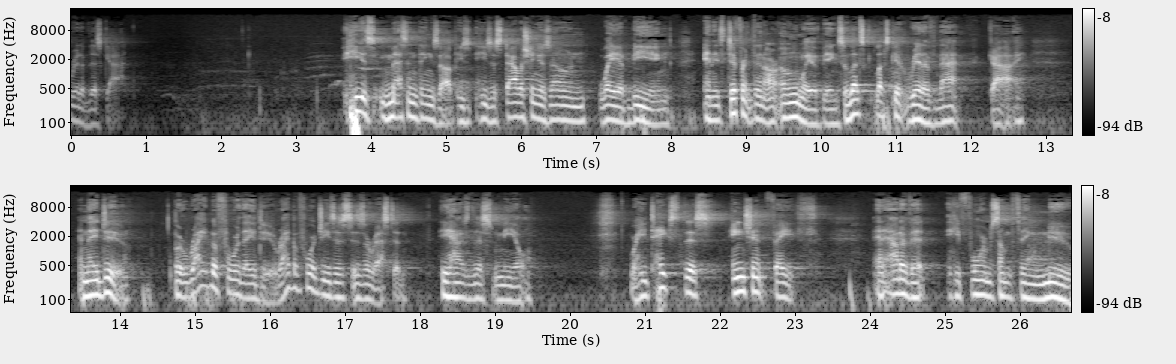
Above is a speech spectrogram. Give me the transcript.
rid of this guy. He is messing things up. He's, he's establishing his own way of being, and it's different than our own way of being. So let's, let's get rid of that guy. And they do. But right before they do, right before Jesus is arrested, he has this meal where he takes this ancient faith and out of it, he forms something new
